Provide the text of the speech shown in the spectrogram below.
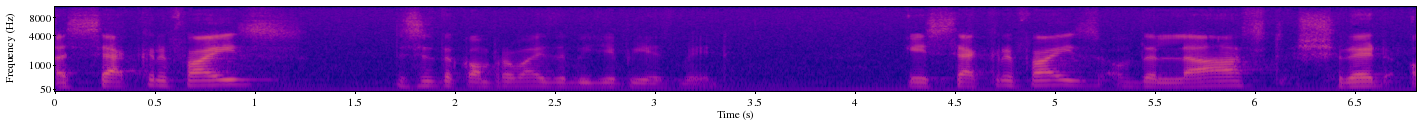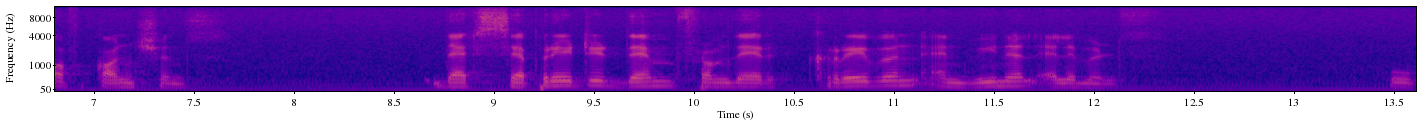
A sacrifice, this is the compromise the BJP has made. A sacrifice of the last shred of conscience that separated them from their craven and venal elements who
